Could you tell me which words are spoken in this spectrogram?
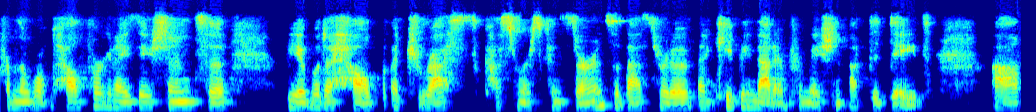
from the World Health Organization to be able to help address customers' concerns? So that's sort of and keeping that information up to date, um,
